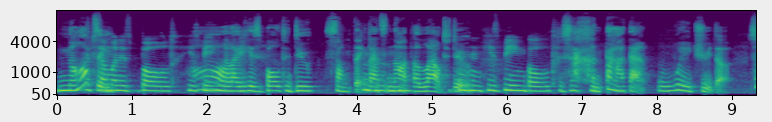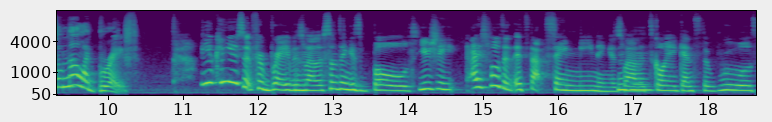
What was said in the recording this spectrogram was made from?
naughty. If someone is bold, he's being oh, like naughty. he's bold to do something that's not allowed to do. Mm, he's being bold. 就是很大胆、无畏惧的。So not like brave. You can use it for brave as well. If something is bold, usually, I suppose it, it's that same meaning as well. It's going against the rules.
